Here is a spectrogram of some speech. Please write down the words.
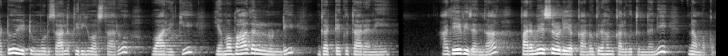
అటు ఇటు మూడుసార్లు తిరిగి వస్తారో వారికి యమబాధల నుండి గట్టెక్కుతారని. అదేవిధంగా పరమేశ్వరుడి యొక్క అనుగ్రహం కలుగుతుందని నమ్మకం.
